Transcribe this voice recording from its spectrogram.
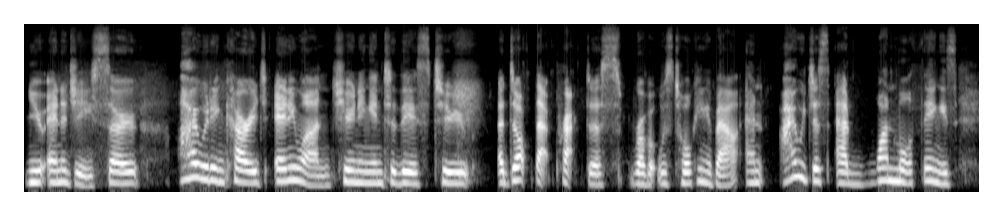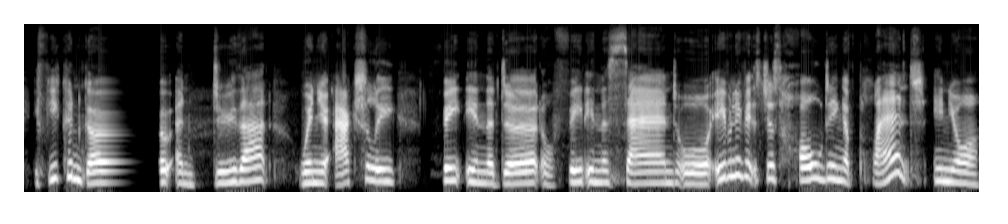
new energy. So I would encourage anyone tuning into this to adopt that practice Robert was talking about. And I would just add one more thing is if you can go and do that when you're actually feet in the dirt or feet in the sand, or even if it's just holding a plant in your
